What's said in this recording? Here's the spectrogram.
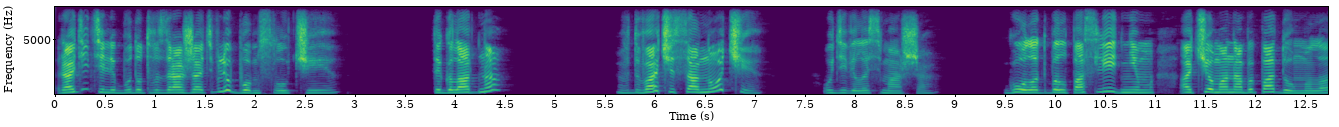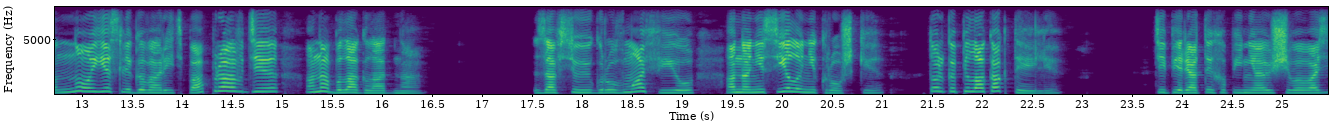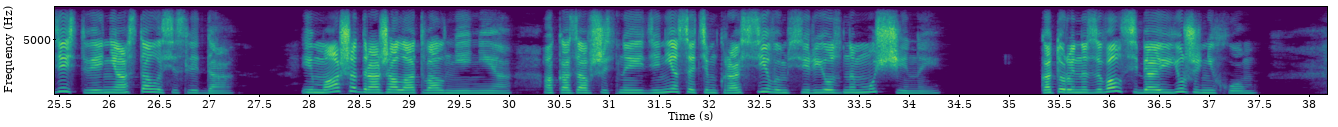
Родители будут возражать в любом случае. Ты голодна? В два часа ночи? Удивилась Маша. Голод был последним, о чем она бы подумала, но, если говорить по правде, она была голодна. За всю игру в мафию она не съела ни крошки, только пила коктейли. Теперь от их опьяняющего воздействия не осталось и следа, и Маша дрожала от волнения, оказавшись наедине с этим красивым, серьезным мужчиной, который называл себя ее женихом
